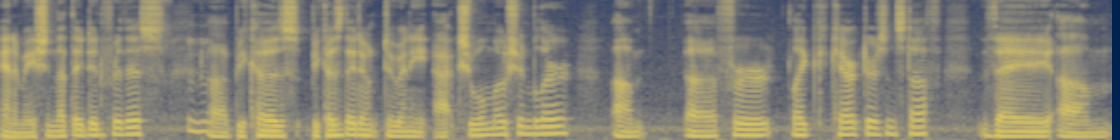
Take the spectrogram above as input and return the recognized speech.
animation that they did for this Mm-hmm. uh, because because they don't do any actual motion blur um, uh, for like characters and stuff they um,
